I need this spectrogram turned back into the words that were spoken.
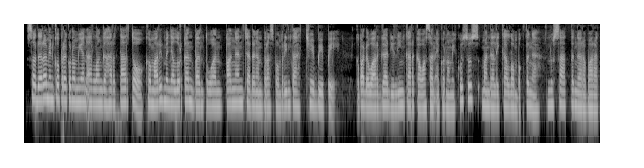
Saudara Menko Perekonomian Erlangga Hartarto kemarin menyalurkan bantuan pangan cadangan beras pemerintah CBP kepada warga di lingkar kawasan ekonomi khusus Mandalika Lombok Tengah, Nusa Tenggara Barat.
